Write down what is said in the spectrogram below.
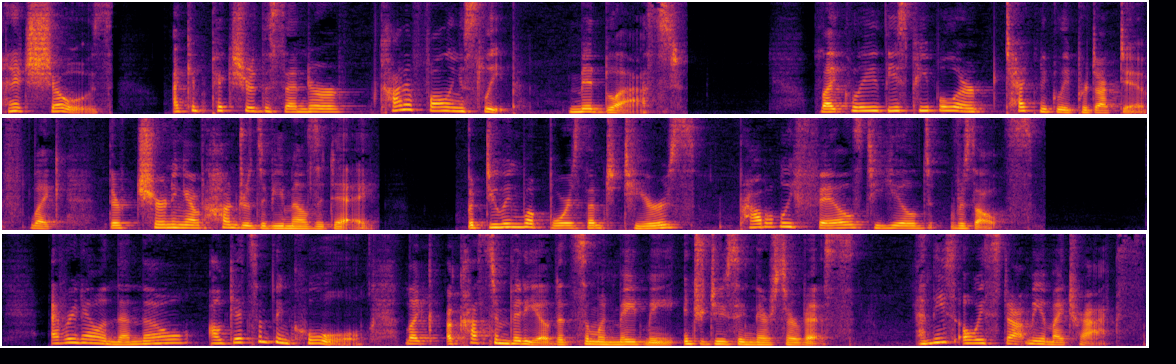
and it shows. I can picture the sender kind of falling asleep mid blast. Likely, these people are technically productive, like they're churning out hundreds of emails a day. But doing what bores them to tears probably fails to yield results. Every now and then, though, I'll get something cool, like a custom video that someone made me introducing their service. And these always stop me in my tracks.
